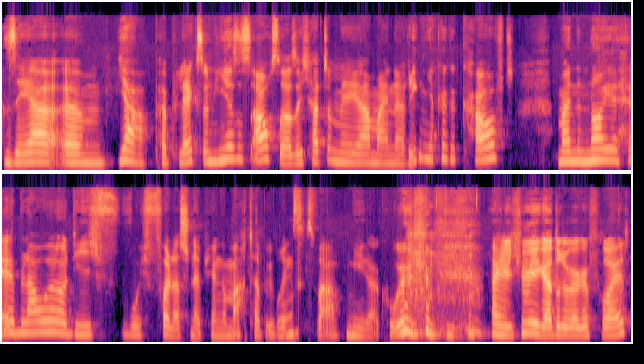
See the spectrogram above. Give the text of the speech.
sehr ähm, ja perplex. Und hier ist es auch so. Also ich hatte mir ja meine Regenjacke gekauft meine neue hellblaue, die ich, wo ich voll das Schnäppchen gemacht habe übrigens. Das war mega cool. habe mich mega drüber gefreut.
